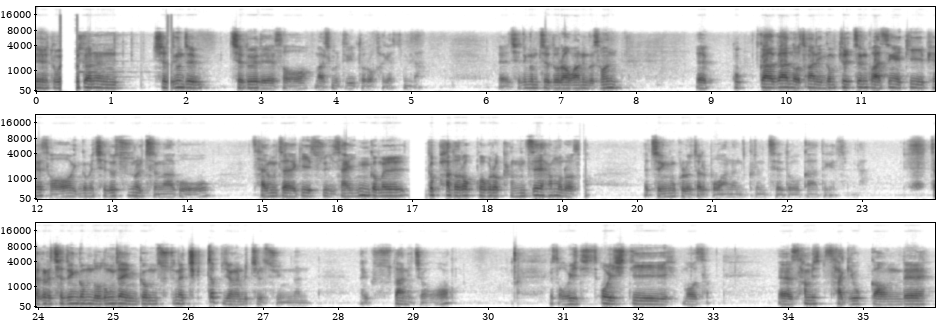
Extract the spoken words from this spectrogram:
예, 두 시간은 최저임금 제도에 대해서 말씀을 드리도록 하겠습니다. 예, 최저임금 제도라고 하는 것은 예, 국가가 노상한 임금 결정 과정에 기입해서 임금의 최저 수준을 정하고 사용자에게 이 수준 이상의 임금을 지급하도록 법으로 강제함으로써 저임금 근로자를 보호하는 그런 제도가 되겠습니다. 자, 그래 최저임금 노동자 임금 수준에 직접 영향을 미칠 수 있는 수단이죠. 그래서 OECD, 뭐 34개국 가운데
